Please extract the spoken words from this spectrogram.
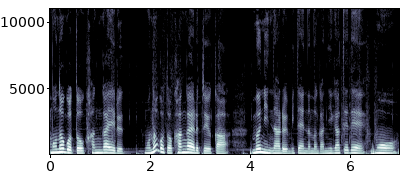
物事を考える物事を考えるというか無になるみたいなのが苦手でもう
